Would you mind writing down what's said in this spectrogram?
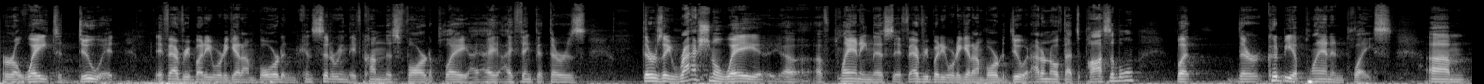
or a way to do it if everybody were to get on board. And considering they've come this far to play, I, I think that there's there's a rational way uh, of planning this if everybody were to get on board to do it. I don't know if that's possible, but there could be a plan in place. Um,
